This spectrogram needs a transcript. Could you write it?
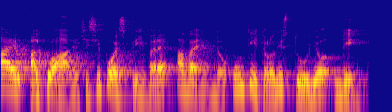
al quale ci si può iscrivere avendo un titolo di studio di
